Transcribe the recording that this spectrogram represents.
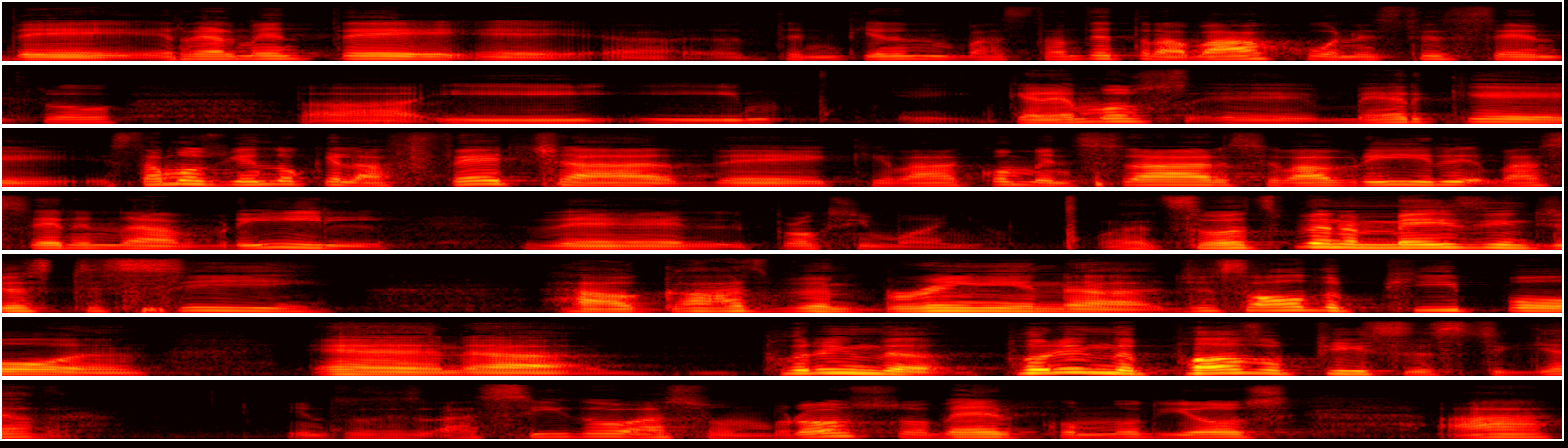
de realmente, eh, ah, tienen bastante trabajo en este centro ah, y, y, queremos eh, ver que, estamos viendo que la fecha de que va a comenzar, se va a abrir, va a ser en abril del próximo año. And so it's been amazing just to see how God's been bringing uh, just all the people and and uh, putting the putting the puzzle pieces together. Entonces ha sido asombroso ver cómo Dios ha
